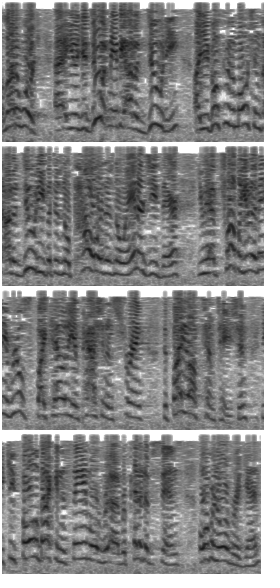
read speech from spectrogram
A lot of work. Uh, you know, you do it maybe out of duty. Uh, you go through the motions out of duty, but there's no power. There's no energy there. You have trouble. You don't have any real vitality and passion and strength to fight off temptation. You keep falling back in the same old uh, repetitive sins over and over again.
